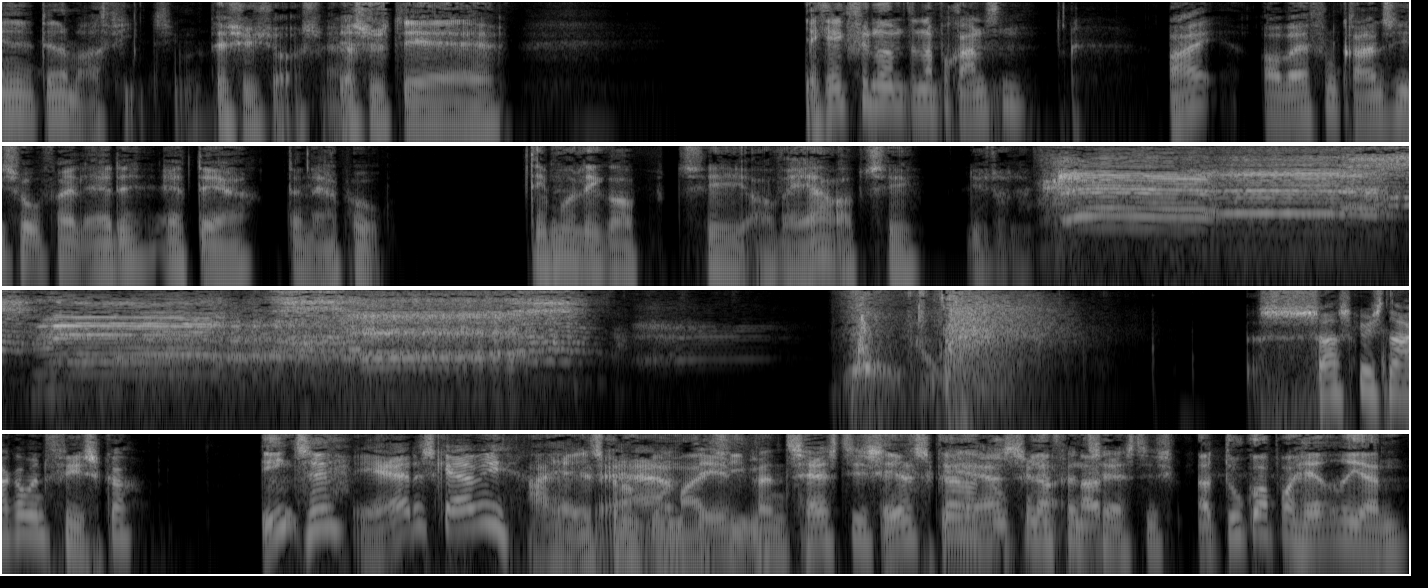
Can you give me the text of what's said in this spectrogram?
den, den er meget fin, Simon. det synes jeg også. Ja. Jeg synes, det er... Jeg kan ikke finde ud af, om den er på grænsen. Nej, og hvad for en grænse i så fald er det, at det er, den er på? Det må ligge op til at være op til lytterne. Så skal vi snakke om en fisker. En til? Ja, det skal vi. Ej, jeg elsker, når du bliver det maritim. er fantastisk. Elsker, det når er du bliver- når- fantastisk. Når du går på havet, Jan.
